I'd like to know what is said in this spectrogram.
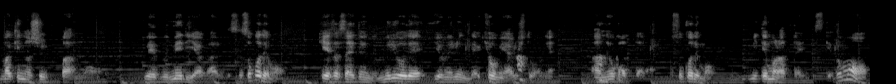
牧野出版のウェブメディアがあるんですけど、そこでも掲載されてるんで無料で読めるんで、興味ある人はね、あの、よかったらそこでも見てもらったらいいんですけども、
